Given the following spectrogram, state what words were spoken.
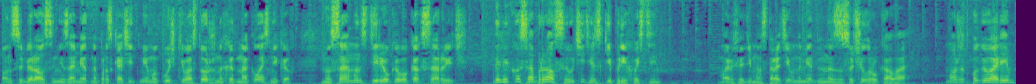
Он собирался незаметно проскочить мимо кучки восторженных одноклассников, но Саймон стерег его как сарыч. «Далеко собрался, учительский прихвостень!» Мерфи демонстративно медленно засучил рукава. «Может, поговорим?»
